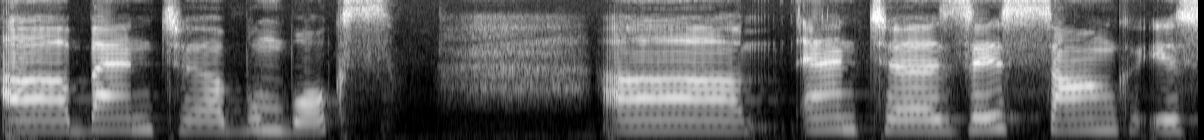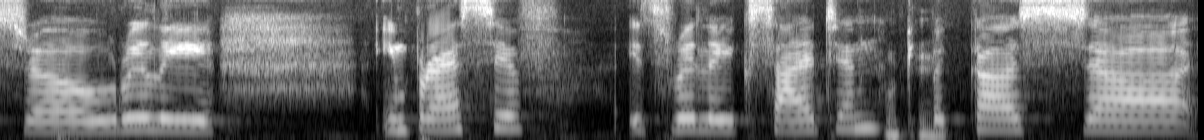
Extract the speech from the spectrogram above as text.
uh, band uh, Boombox. Uh, and uh, this song is uh, really impressive. It's really exciting Okay. because uh,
